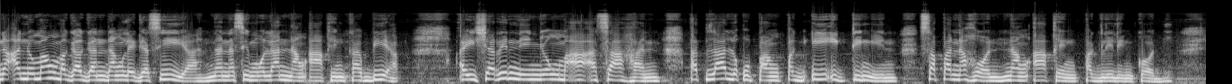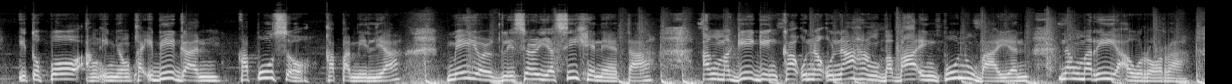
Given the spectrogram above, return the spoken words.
na anumang magagandang legasiya na nasimulan ng aking kabiyak ay siya rin ninyong maaasahan at lalo ko pang pag-iigtingin sa panahon ng aking paglilingkod. Ito po ang inyong kaibigan, kapuso, kapamilya, Mayor Gliceria C. Heneta, ang magiging kauna-unahang babaeng punong bayan ng Maria Aurora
